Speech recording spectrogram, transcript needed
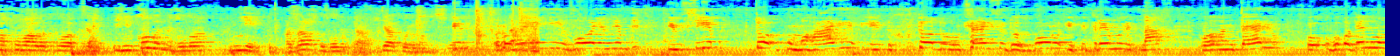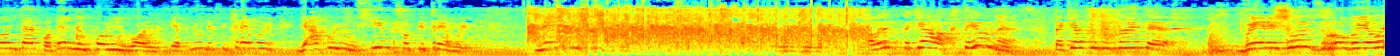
смакували хлопцям і ніколи не було ні, а завжди було так. Дякую вам. родині, воїнам і всім, хто допомагає і хто долучається до збору і підтримує нас, волонтерів. Один волонтер, один невпойний вольний. Як люди підтримують, дякую всім, що підтримують. Ми Але таке активне, таке собі, знаєте, вирішили, зробили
